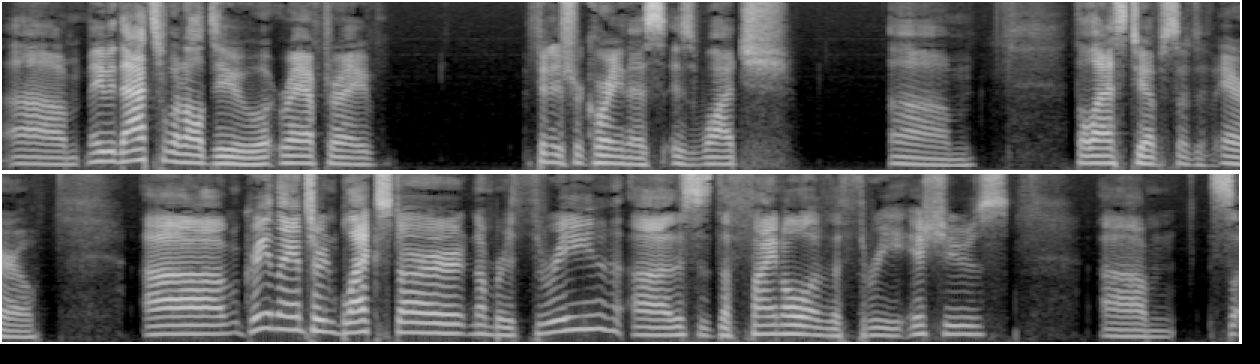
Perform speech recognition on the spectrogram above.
Um, maybe that's what I'll do right after I finish recording this. Is watch um, the last two episodes of Arrow um, Green Lantern Black Star number three. Uh, this is the final of the three issues. Um, so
